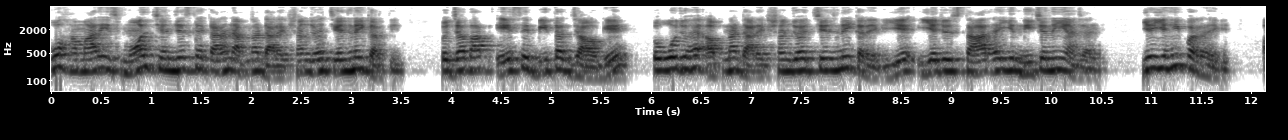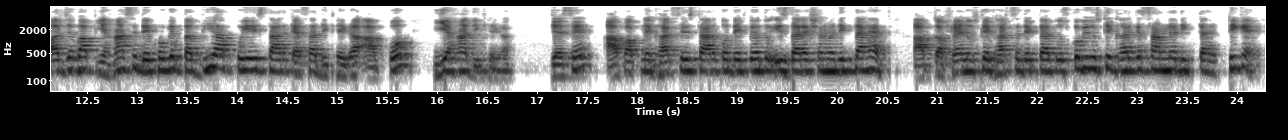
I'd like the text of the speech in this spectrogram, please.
वो हमारे स्मॉल चेंजेस के कारण अपना डायरेक्शन जो है चेंज नहीं करती। तो जब आप ए से बी तक जाओगे तो वो जो है अपना डायरेक्शन जो है चेंज नहीं करेगी। ये ये जो स्टार है, ये नीचे नहीं आ जाएगी। ये यहीं पर रहेगी। और जब आप यहाँ से देखोगे, तब भी आपको ये स्टार कैसा दिखेगा? आपको यहाँ दिखेगा। जैसे आप अपने घर से स्टार को देखते हो तो इस डायरेक्शन में दिखता है। आपका फ्रेंड उसके घर से दिखता है तो उसको भी उसके घर के सामने दिखता है। ठीक है?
